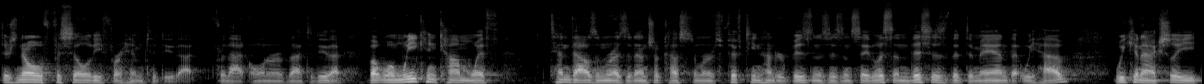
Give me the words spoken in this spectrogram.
there's no facility for him to do that, for that owner of that to do that. But when we can come with 10,000 residential customers, 1,500 businesses, and say, listen, this is the demand that we have, we can actually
